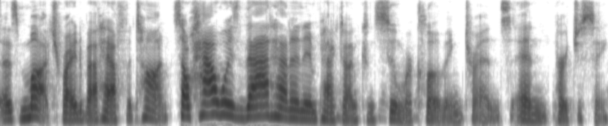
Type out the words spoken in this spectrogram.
as much, right? About half the time. So, how has that had an impact on consumer clothing trends and purchasing?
